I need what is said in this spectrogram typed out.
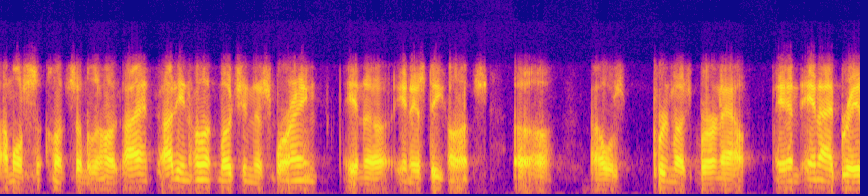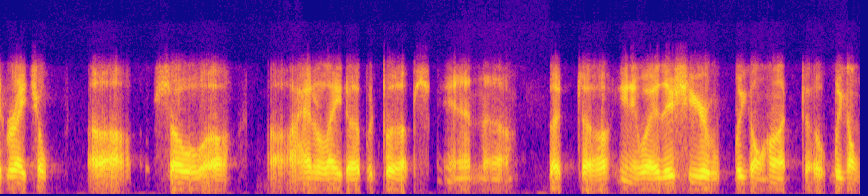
I'm gonna hunt some of the hunts. I I didn't hunt much in the spring in uh, NSD hunts. Uh, I was pretty much burnt out and and I bred Rachel, uh, so uh, uh, I had her laid up with pups. And uh, but uh, anyway, this year we gonna hunt. Uh, we gonna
